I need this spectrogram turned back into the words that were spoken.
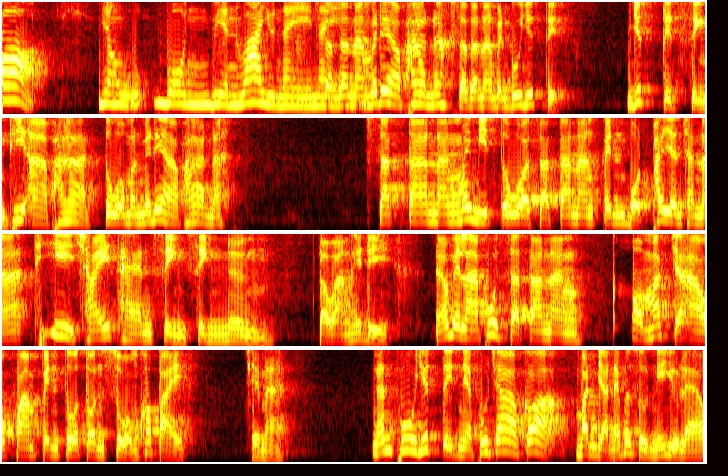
ก็ยังวนเวียนว่าอยู่ในในสัตนังไม่ได้อาพาธนะสัตนังเป็นผู้ยึดติด ยึดติดสิ่งที่อาพาธตัวมันไม่ได้อาพาธนะสัตตานังไม่มีตัวสัตตานังเป็นบทพยัญชนะที่ใช้แทนสิ่งสิ่งหนึ่ง ระวังให้ดีแล้วเวลาพูดสัตตานังก็มักจะเอาความเป็นตัวตนสวมเข้าไปใช่ไหมนั้นผู้ยึดติดเนี่ยผู้เจ้าก็บัญญัติในพระสูตรนี้อยู่แล้ว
